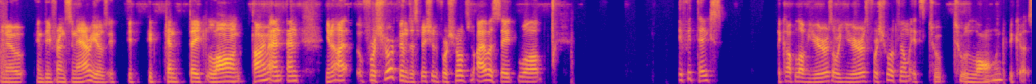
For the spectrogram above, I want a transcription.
you know in different scenarios it it, it can take long time. And and you know I, for short films especially for short films, i would say well if it takes a couple of years or years. For short film it's too too long because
